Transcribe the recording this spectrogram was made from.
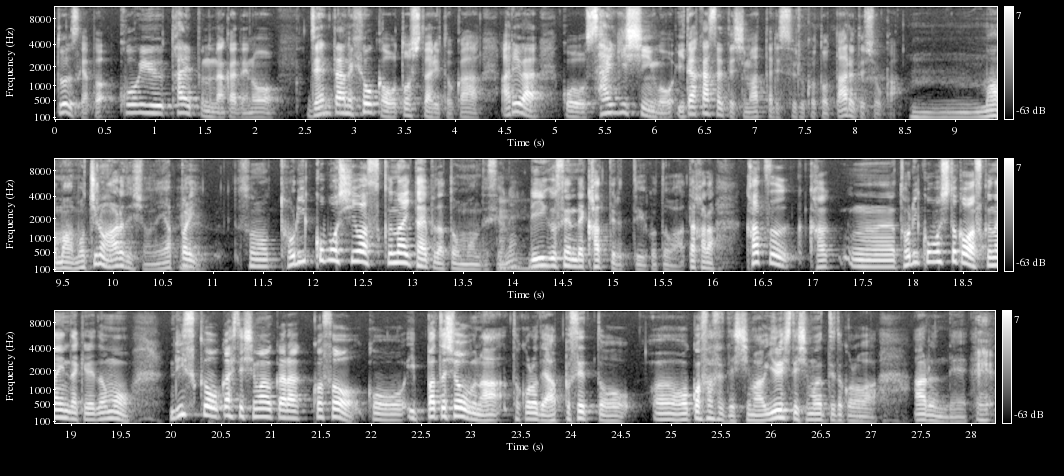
どうですか？やっぱこういうタイプの中での全体の評価を落としたりとかあるいはこう猜疑心を抱かせてしまったりすることってあるでしょうか？うーんまあまあもちろんあるでしょうね。やっぱり、ええその取りこぼしは少ないタイプだと思うんですよね、うんリーグ戦で勝ってるっていうことは。だから勝つかうーん取りこぼしとかは少ないんだけれどもリスクを冒してしまうからこそこう一発勝負なところでアップセットをうん起こさせてしまう許してしまうっていうところはあるんでえ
